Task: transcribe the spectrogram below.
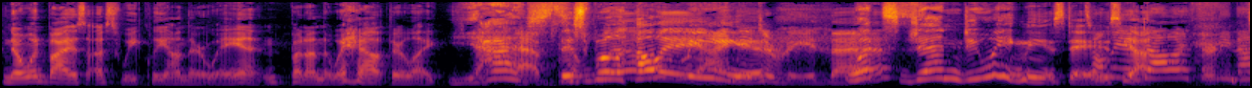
No one buys Us Weekly on their way in, but on the way out, they're like, "Yes, this will help me." I need to read this. What's Jen doing these days? it's only a dollar thirty nine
